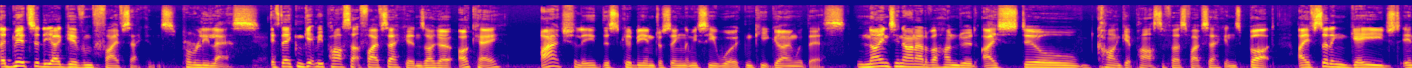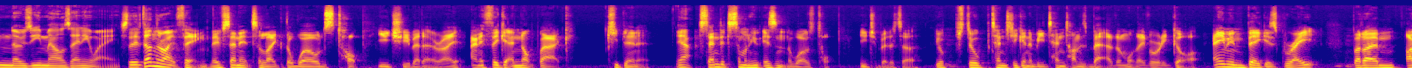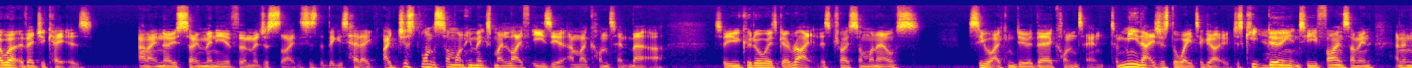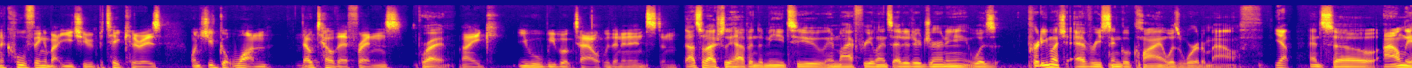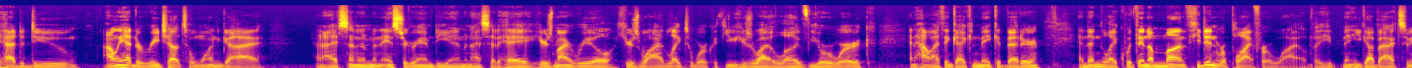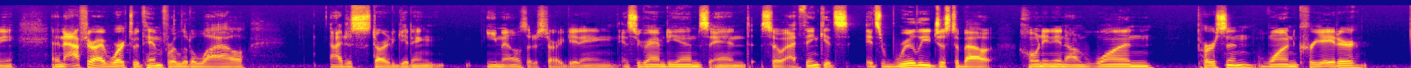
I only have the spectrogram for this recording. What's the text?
Admittedly, I give them five seconds, probably less. If they can get me past that five seconds, I go, okay, actually, this could be interesting. Let me see where we can keep going with this. 99 out of 100, I still can't get past the first five seconds, but I've still engaged in those emails anyway. So they've done the right thing. They've sent it to like the world's top YouTube editor, right? And if they get a knockback, keep doing it. Yeah. Send it to someone who isn't the world's top YouTube editor. You're still potentially going to be 10 times better than what they've already got. Aiming big is great, but um, I work with educators and I know so many of them are just like, this is the biggest headache. I just want someone who makes my life easier and my content better. So you could always go, right, let's try someone else, see what I can do with their content. To me, that is just the way to go. Just keep doing it until you find something. And then the cool thing about YouTube in particular is once you've got one, they'll tell their friends. Right. Like you will be booked out within an instant. That's what actually happened to me too in my freelance editor journey was pretty much every single client was word of mouth. Yep. And so I only had to do I only had to reach out to one guy and I sent him an Instagram DM and I said, "Hey, here's my reel. Here's why I'd like to work with you. Here's why I love your work and how I think I can make it better." And then like within a month, he didn't reply for a while, but he, then he got back to me. And after I worked with him for a little while, I just started getting emails. I just started getting Instagram DMs, and so I think it's it's really just about honing in on one person, one creator,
